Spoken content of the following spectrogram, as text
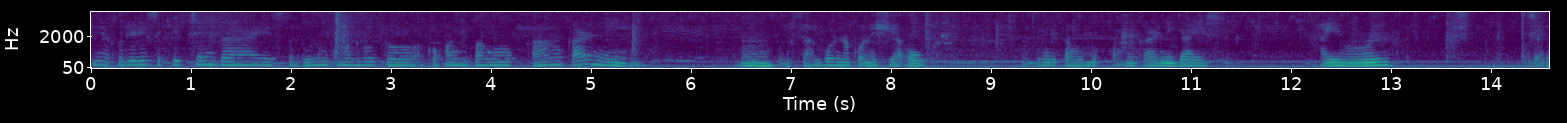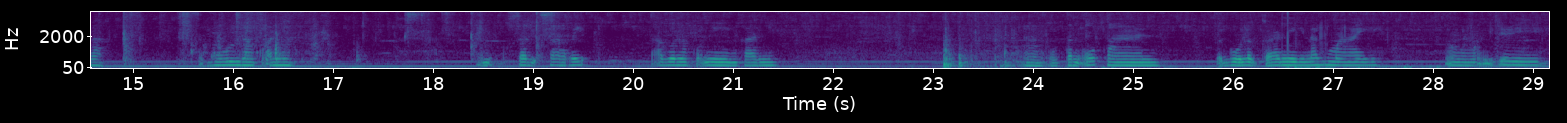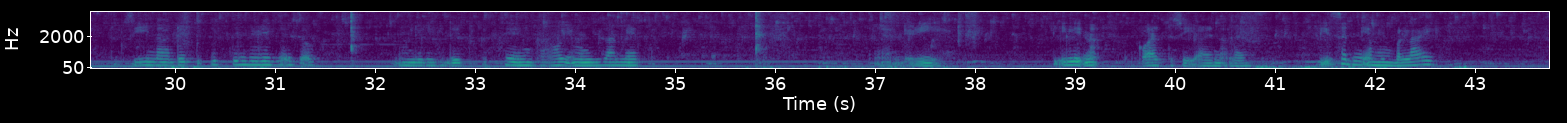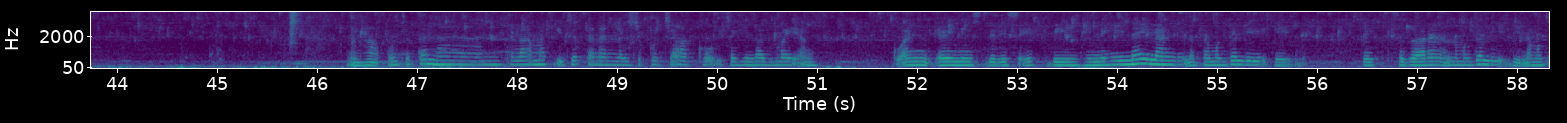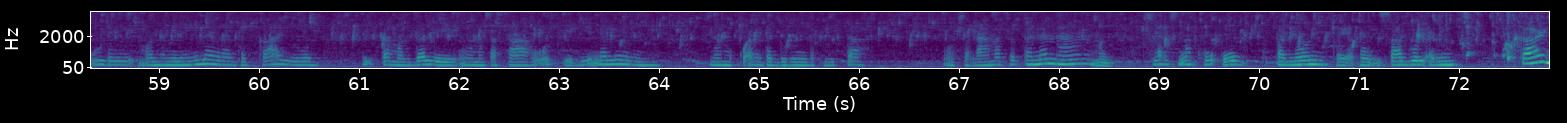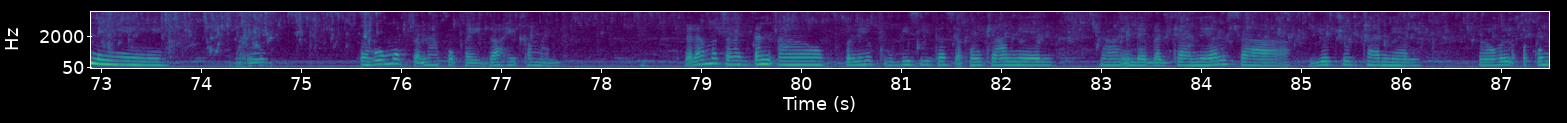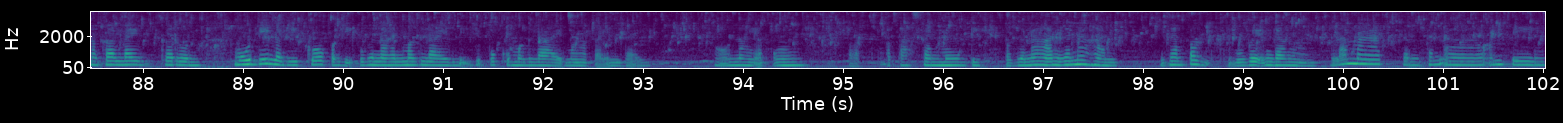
Di ako diri sa kitchen guys. Padulong ko magluto. Ako pang gipahumok ang karne. Hmm, pagsagol na ko na siya. Oh. Akong gipahumok pa ang karne guys. Ayun. Tara. Sagol na ko ani. Sari-sari. Sagol na ko ni ang karne. Ah, utan-utan. Sagulag karne ginagmay. Um, diri si ina dito itin diri guys oh. Ang diri dito itin kahoy among gigamit. Yan diri. Dili na kwarto si Arna lang. Di sad ni among balay. Ang hapon sa tanan. Salamat gid sa tanan nag-support sa ako. Isa ginagmay ang kuan earnings diri sa FB. Hinahinay lang di na ta magdali kay kay sagaran na magdali di na maguli. Mo na hinahinay lang kag kayod di ta magdali nga makasahod kay di na lin na mukuan ta diri nakita. O salamat sa tanan ha? Mag slice na ko og panon. Kay akong isagol ani karne. O pahumok sa nako kay gahi pa man Salamat sa nagtanaw. Palihog kong bisita sa akong channel na Inday Vlog channel sa YouTube channel. So, wala pa ko naka-live karon. Moody lagi ko pag di mag-live, di po ko mag-live mga ka-Inday. Na akong pa- patasan moody. Pag ganahan ganahan. Isang pag bugay undangan. Salamat sa nagtanaw. Amping.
